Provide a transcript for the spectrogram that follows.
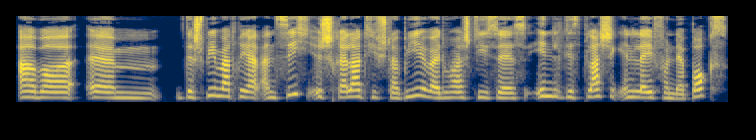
Aber ähm, das Spielmaterial an sich ist relativ stabil, weil du hast dieses In das Plastik-Inlay von der Box,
